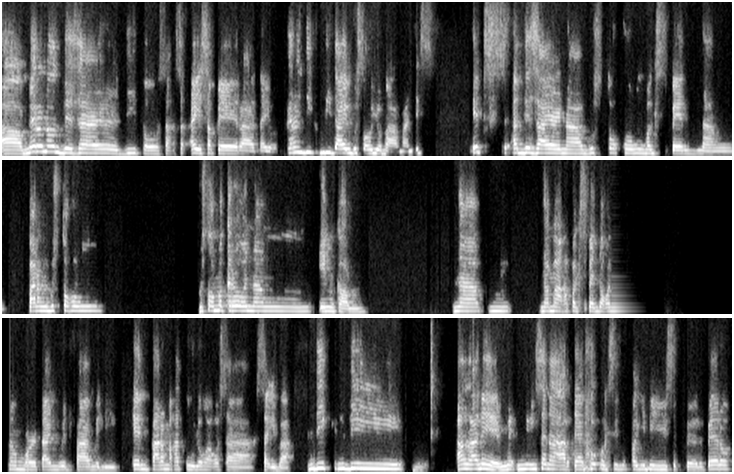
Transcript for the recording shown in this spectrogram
Ah, meron akong desire dito sa, sa ay sa pera na yun. Pero hindi hindi dahil gusto ko yumaman. It's it's a desire na gusto kong mag-spend ng parang gusto kong gusto kong magkaroon ng income na na makapag-spend ako ng more time with family and para makatulong ako sa sa iba. Hindi hindi ang ano eh, mi- minsan naarte ako pag, pag iniisip ko yun. Pero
